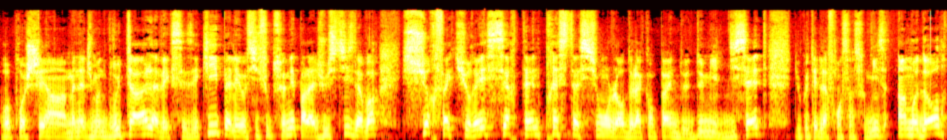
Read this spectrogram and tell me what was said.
reproché un management brutal avec ses équipes. Elle est aussi soupçonnée par la justice d'avoir surfacturé certaines prestations lors de la campagne de 2017. Du côté de la France insoumise, un mot d'ordre,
